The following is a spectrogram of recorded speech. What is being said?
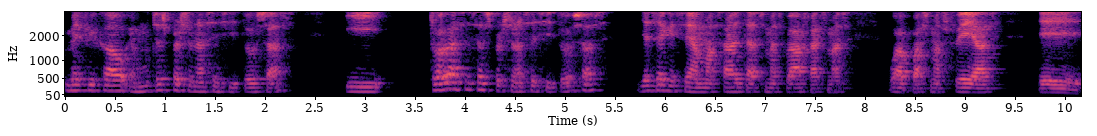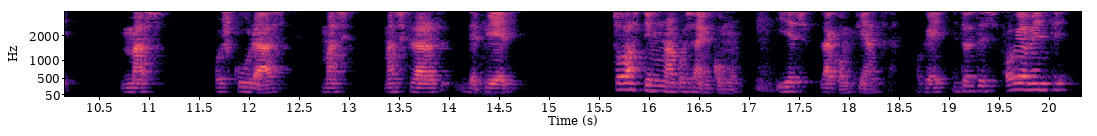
me he fijado en muchas personas exitosas y todas esas personas exitosas, ya sea que sean más altas, más bajas, más guapas, más feas, eh, más oscuras, más, más claras de piel, todas tienen una cosa en común y es la confianza, ¿ok? Entonces, obviamente,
